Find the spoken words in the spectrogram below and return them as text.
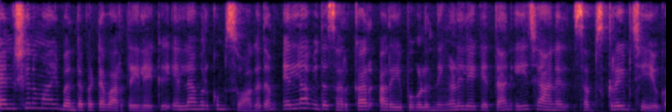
പെൻഷനുമായി ബന്ധപ്പെട്ട വാർത്തയിലേക്ക് എല്ലാവർക്കും സ്വാഗതം. എല്ലാവിധ സർക്കാർ അറിയിപ്പുകളും നിങ്ങളിലേക്ക് എത്താൻ ഈ ചാനൽ സബ്സ്ക്രൈബ് ചെയ്യുക.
